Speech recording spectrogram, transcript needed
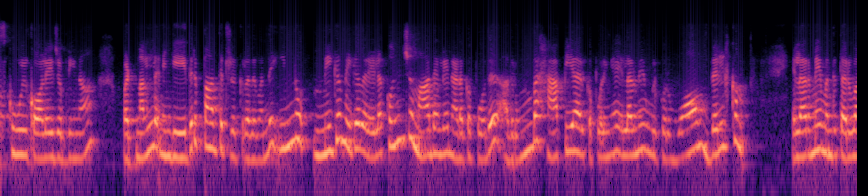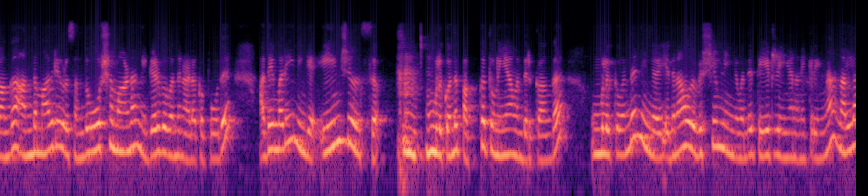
ஸ்கூல் காலேஜ் அப்படின்னா பட் நல்ல நீங்கள் எதிர்பார்த்துட்டு இருக்கிறது வந்து இன்னும் மிக மிக விரைவில் கொஞ்சம் மாதங்களே நடக்க போகுது. அது ரொம்ப ஹாப்பியாக இருக்க போறீங்க. எல்லாருமே உங்களுக்கு ஒரு வார்ம் வெல்கம் எல்லாருமே வந்து தருவாங்க. அந்த மாதிரி ஒரு சந்தோஷமான நிகழ்வு வந்து நடக்க போகுது. அதே மாதிரி நீங்கள் ஏஞ்சல்ஸ் உங்களுக்கு வந்து பக்க துணையாக வந்திருக்காங்க. உங்களுக்கு வந்து நீங்கள் எதனா ஒரு விஷயம் நீங்கள் வந்து தேடுறீங்கன்னு நினைக்கிறீங்கன்னா நல்லா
